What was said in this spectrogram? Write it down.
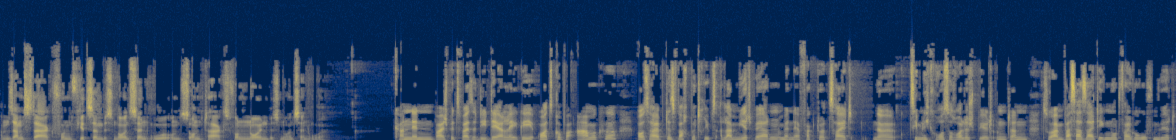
Am Samstag von 14 bis 19 Uhr und sonntags von 9 bis 19 Uhr. Kann denn beispielsweise die DLRG Ortsgruppe Ameke außerhalb des Wachbetriebs alarmiert werden, wenn der Faktor Zeit eine ziemlich große Rolle spielt und dann zu einem wasserseitigen Notfall gerufen wird?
